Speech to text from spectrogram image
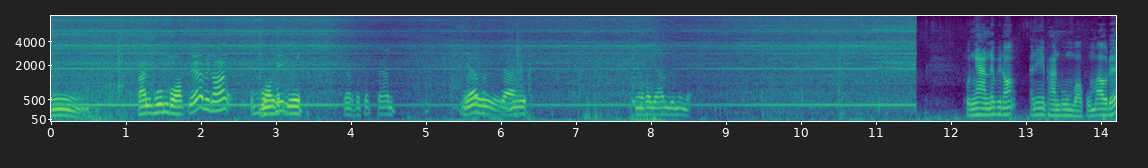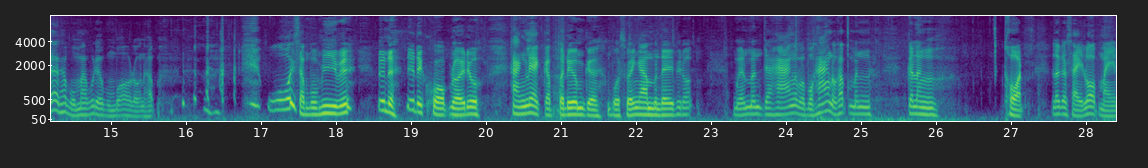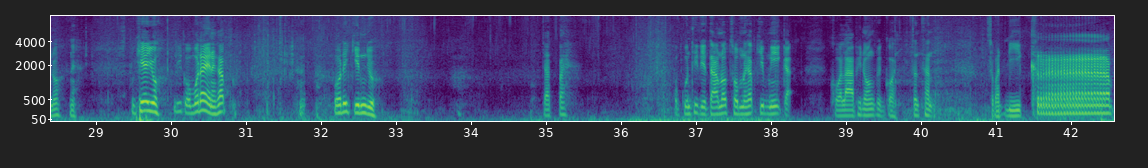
อืมพันภูมิบอกเด้อพี่น้อง ผมบอกให้อยู่จากประสบการณ์เดี๋ยวอออย่าอยู่เราพยายามอยู่นั่นแหละผลงานนะพี่น้อง อันนี้พานภูมิบอกผมเอาเด้อถ้าผมมาผู้เดียวผมบเอาหรอกนะครับ โอ้ยสัมบูมีไหมนี่นน่ะนี่ได้ขอบหน่อยดูหางแรกกับประเดิมเกอะบทสวยงามบันไดพี่น้อง เหมือนมันจะหางแล้วแบบบ่หางหรอกครับ มันกำลังถอดแล้วก็ใส่รอบใหม่เนาะเนี่ย โอเคอยู่นี่ก็บ่ได้นะครับพอได้กินอยู่ จัดไป ขอบคุณที่ติดตามรับชมนะครับ คลิปนี้กะขอลาพี่น้องไปก่อน สั้นๆ สวัสดีครับ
